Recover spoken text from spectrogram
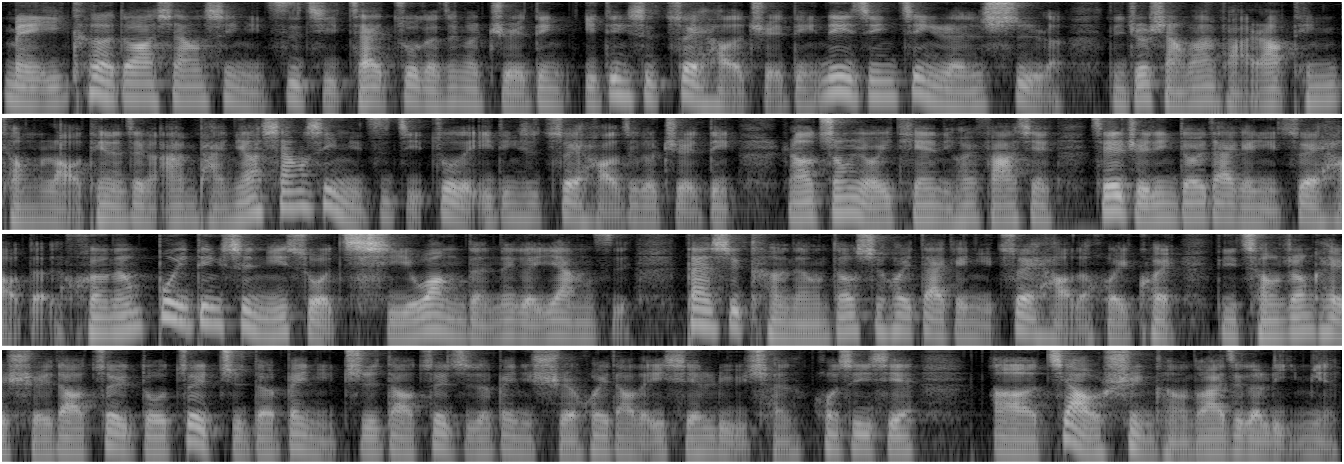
每一刻都要相信你自己在做的这个决定一定是最好的决定。你已经尽人事了，你就想办法让听从老天的这个安排。你要相信你自己做的一定是最好的这个决定，然后终有一天你会发现，这些决定都会带给你最好的，可能不一定是你所期望的那个样子。但是可能都是会带给你最好的回馈，你从中可以学到最多、最值得被你知道、最值得被你学会到的一些旅程，或是一些。呃，教训可能都在这个里面，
